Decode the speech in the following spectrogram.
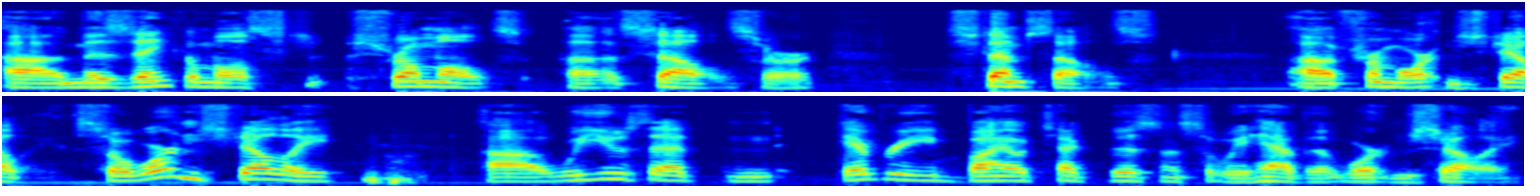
uh, mesenchymal st- stromal uh, cells or stem cells uh, from Wharton's jelly. So Wharton's jelly, uh, we use that in every biotech business that we have at Wharton jelly,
